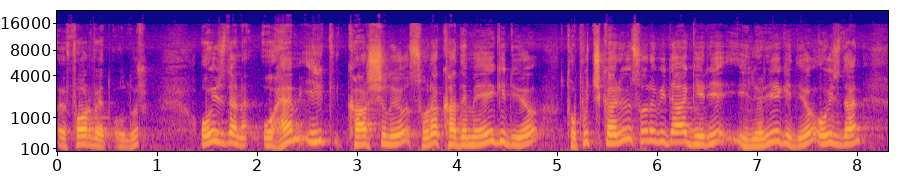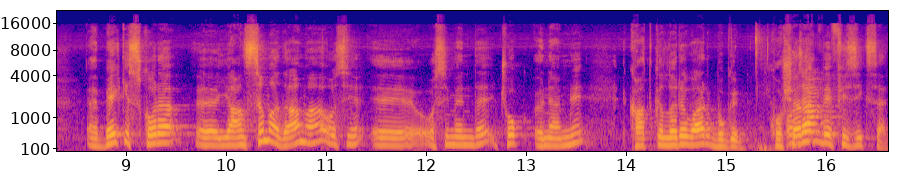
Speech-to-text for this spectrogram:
e, forvet olur. O yüzden o hem ilk karşılıyor, sonra kademeye gidiyor, topu çıkarıyor, sonra bir daha geriye ileriye gidiyor. O yüzden e, belki skora e, yansımadı ama Osi, e, Osimhen'in de çok önemli katkıları var bugün. Koşarak Hocam- ve fiziksel.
